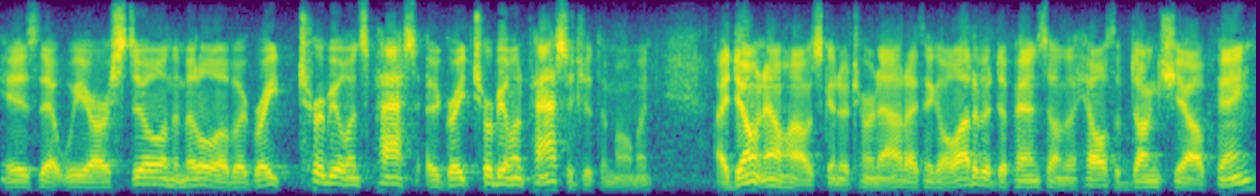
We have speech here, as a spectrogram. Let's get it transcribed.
is that we are still in the middle of a great turbulence pass- a great turbulent passage at the moment. I don't know how it's going to turn out. I think a lot of it depends on the health of Deng Xiaoping.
